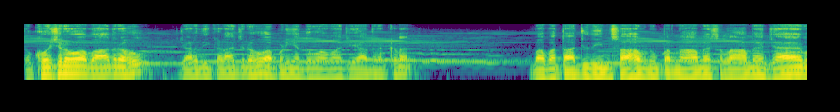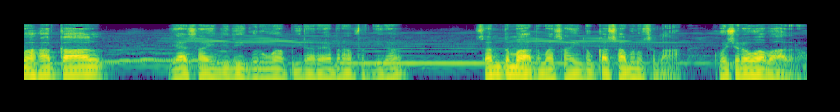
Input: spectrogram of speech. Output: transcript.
ਸੋ ਖੁਸ਼ ਰਹੋ, ਆਬਾਦ ਰਹੋ ਚੜ੍ਹਦੀ ਕਲਾ 'ਚ ਰਹੋ, ਆਪਣੀਆਂ ਦੁਆਵਾਂ 'ਚ ਯਾਦ ਰੱਖਣਾ। ਬਾਬਾ ਤਾਜੁਦੀਨ ਸਾਹਿਬ ਨੂੰ ਪ੍ਰਣਾਮ ਹੈ, ਸਲਾਮ ਹੈ, ਜੈ ਮਹਾਕਾਲ। ਜੈ ਸਾਈਂ ਜੀ ਦੀ ਗੁਰੂਆਂ, ਪੀਰਾਂ, ਰਹਿਬਰਾਂ, ਫਕੀਰਾਂ। ਸੰਤ ਮਹਾਤਮਾ ਸਾਈਂ ਲੋਕਾਂ ਸਭ ਨੂੰ ਸਲਾਮ। ਹੈ ਖੁਸ਼ ਰਹੋ ਆਬਾਦ ਰਹੋ।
